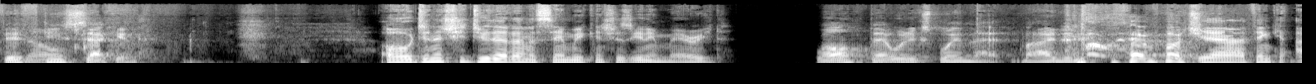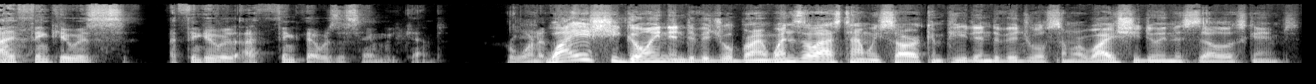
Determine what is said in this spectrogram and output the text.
52nd. Oh, didn't she do that on the same weekend she was getting married? Well, that would explain that, but I didn't know that much. Yeah, I think I think it was. I think it was. I think that was the same weekend or one of. Why the, is she going individual, Brian? When's the last time we saw her compete individual somewhere? Why is she doing this Zelos games?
